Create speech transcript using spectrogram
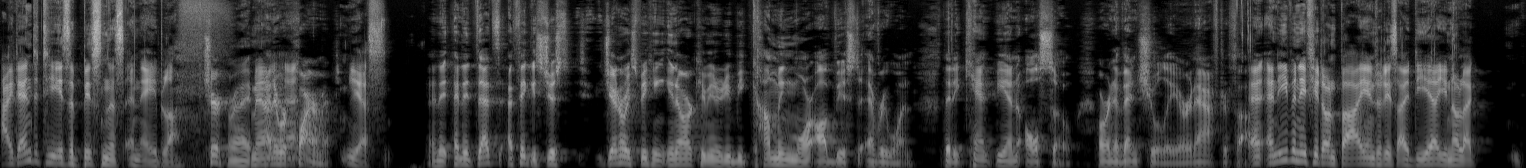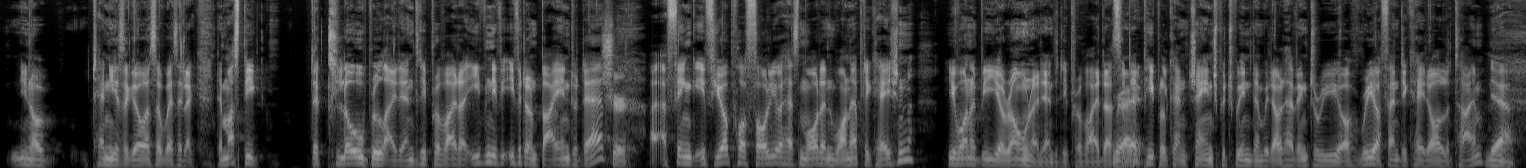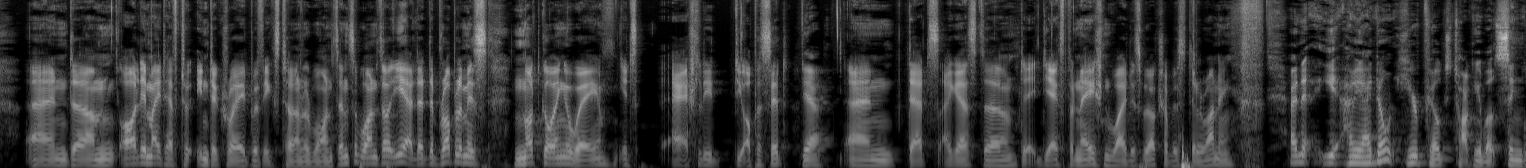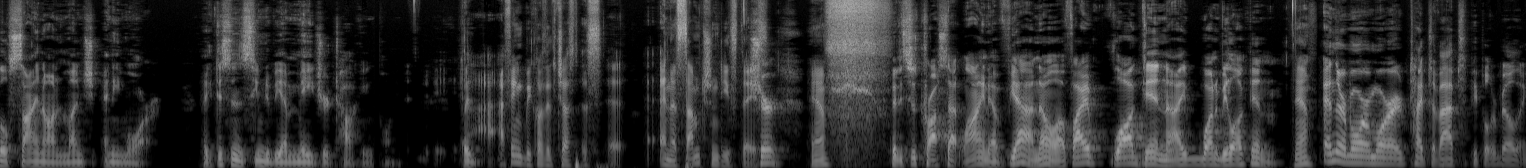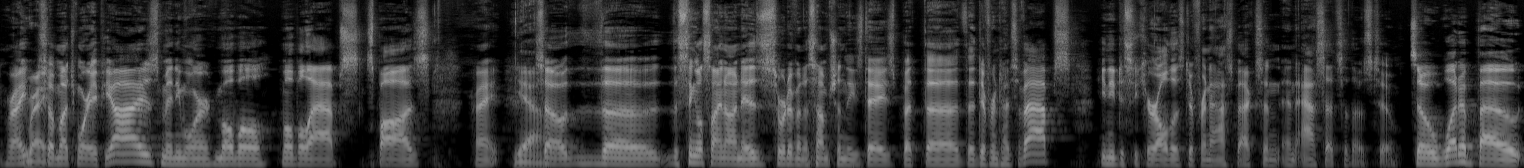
identity is a business enabler. sure, Right. Yeah, and a uh, requirement, Yes. and it and it that's I think it's just generally speaking in our community becoming more obvious to everyone that it can't be an also or an eventually or an afterthought. And, and even if you don't buy into this idea, you know, like, you know, 10 years ago or so, where they like, there must be the global identity provider, even if, if you don't buy into that. Sure. I think if your portfolio has more than one application, you want to be your own identity provider so Right. that people can change between them without having to re- re-authenticate all the time. Yeah. And, um, or they might have to integrate with external ones and so on. So yeah, the, the problem is not going away. It's actually the opposite. yeah, And that's, I guess, the, the, the explanation why this workshop is still running. And yeah, I mean, I don't hear folks talking about single sign-on munch anymore. Like this doesn't seem to be a major talking point. I I think because it's just a s- uh, an assumption these days. Sure. Yeah. But it's just crossed that line of yeah, no. If I logged in, I want to be logged in. Yeah. and there are more and more types of apps that people are building, right? Right. So much more APIs, many more mobile mobile apps, SPAs, right? Yeah. So the the single sign on is sort of an assumption these days, but the the different types of apps, you need to secure all those different aspects and, and assets of those too. So what about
